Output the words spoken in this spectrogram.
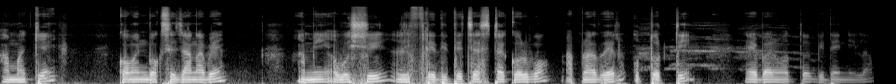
আমাকে কমেন্ট বক্সে জানাবেন। আমি অবশ্যই রিপ্লাই দিতে চেষ্টা করব। আপনাদের উত্তরটি এবার মতো বিদায় নিলাম।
